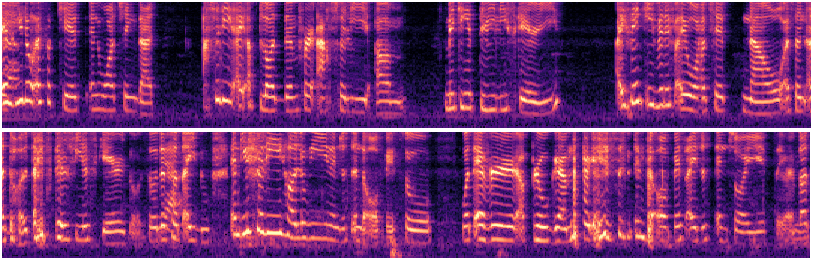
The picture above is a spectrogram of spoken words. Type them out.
And Yeah. you know, as a kid and watching that, actually, I applaud them for actually um, making it really scary. I think even if I watch it now as an adult, I'd still feel scared though. So that's Yeah. what I do. And usually Halloween, I'm just in the office. So whatever uh, program there is in the office, I just enjoy it. So I'm not,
